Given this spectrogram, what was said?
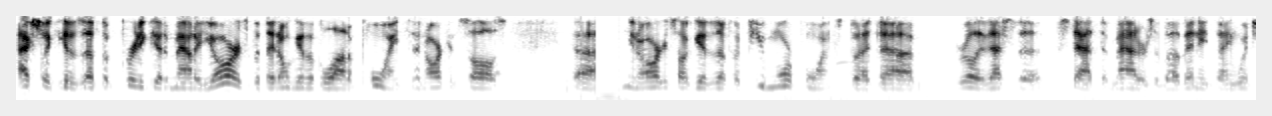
actually gives up a pretty good amount of yards, but they don't give up a lot of points. And Arkansas's, uh, you know, Arkansas gives up a few more points, but uh, really that's the stat that matters above anything, which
